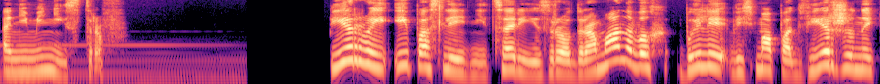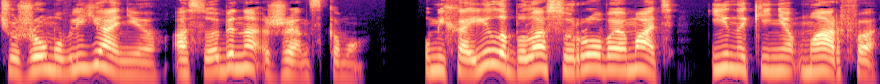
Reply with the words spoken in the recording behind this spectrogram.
а не министров. Первый и последний цари из рода Романовых были весьма подвержены чужому влиянию, особенно женскому. У Михаила была суровая мать, инокиня Марфа.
